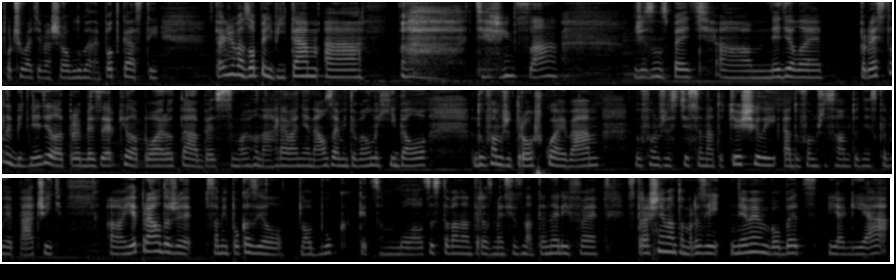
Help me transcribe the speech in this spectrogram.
počúvate vaše obľúbené podcasty. Takže vás opäť vítam a teším sa, že som späť um, nedele prestali byť nedele pre bez Erkila Poirota a bez môjho nahrávania. Naozaj mi to veľmi chýbalo. Dúfam, že trošku aj vám. Dúfam, že ste sa na to tešili a dúfam, že sa vám to dneska bude páčiť. Je pravda, že sa mi pokazil notebook, keď som bola odcestovaná teraz mesiac na Tenerife. Strašne ma to mrzí. Neviem vôbec, jak ja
